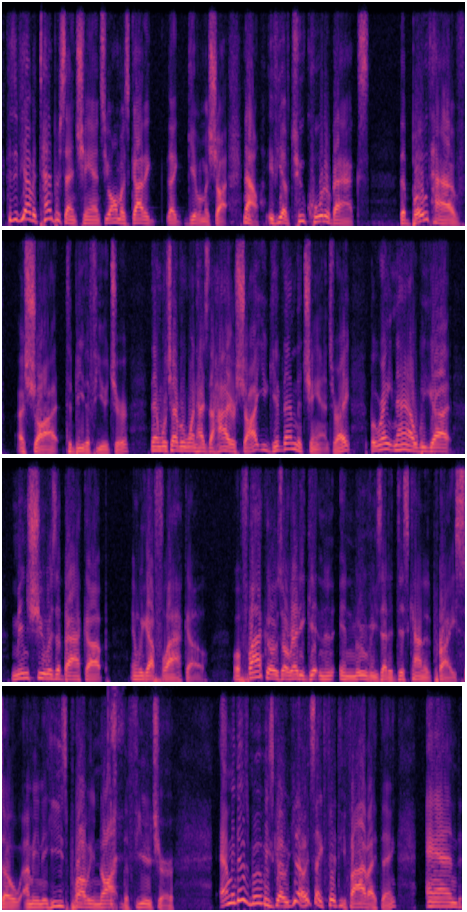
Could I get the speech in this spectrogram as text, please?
because if you have a 10% chance you almost got to like give them a shot now if you have two quarterbacks that both have a shot to be the future then whichever one has the higher shot you give them the chance right but right now we got Minshew as a backup and we got Flacco. Well, Flacco's already getting in, movies at a discounted price, so I mean he's probably not the future. I mean those movies go, you know, it's like 55, I think, and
